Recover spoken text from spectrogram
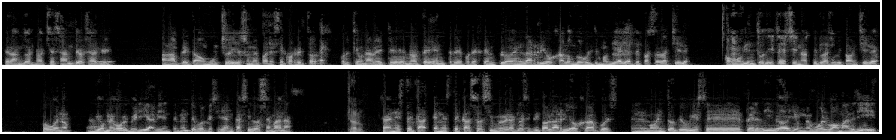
te dan dos noches antes, o sea que han apretado mucho y eso me parece correcto porque una vez que no te entre, por ejemplo, en La Rioja los dos últimos días, ya te pasas a Chile. Como bien tú dices, si no estoy clasificado en Chile, pues bueno, yo me volvería, evidentemente, porque serían casi dos semanas. Claro. O sea, en este, en este caso, si me hubiera clasificado La Rioja, pues en el momento que hubiese perdido, yo me vuelvo a Madrid,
